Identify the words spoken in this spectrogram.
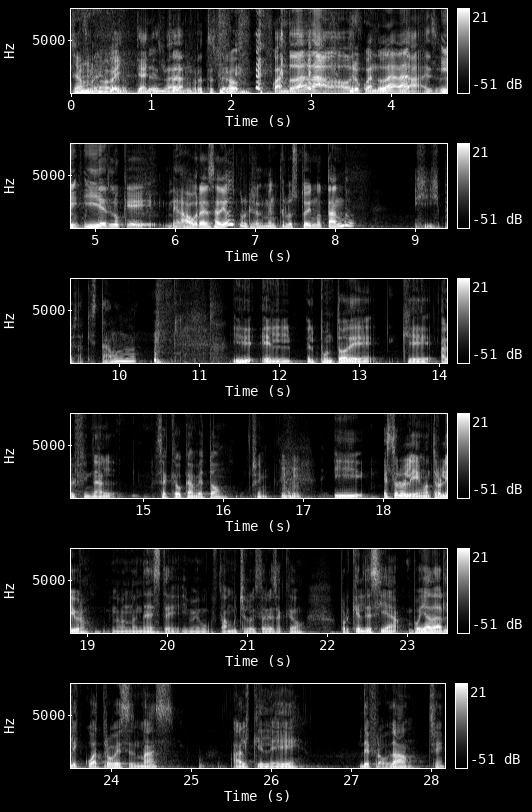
Sí, hombre. No, 20 años va a dar frutos, pero cuando da, da. ¿vamos? Pero cuando da, da. Da, y, y es lo que le he dado gracias a Dios, porque realmente lo estoy notando. Y pues aquí estamos, ¿no? Y el, el punto de que al final saqueo cambia todo, ¿sí? Ujú. Y esto lo leí en otro libro, no, no en este, y me gustaba mucho la historia de Saqueo, porque él decía, voy a darle cuatro veces más al que le he defraudado, ¿sí?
